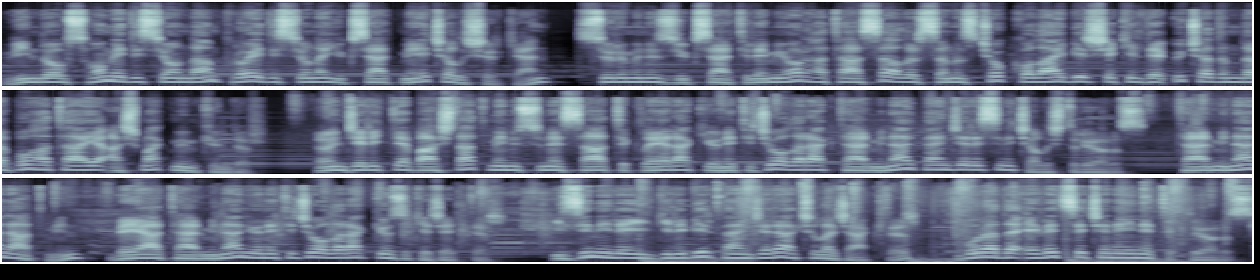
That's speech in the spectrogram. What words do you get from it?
Windows Home Edition'dan Pro Edition'a yükseltmeye çalışırken, sürümünüz yükseltilemiyor hatası alırsanız çok kolay bir şekilde 3 adımda bu hatayı aşmak mümkündür. Öncelikle Başlat menüsüne sağ tıklayarak yönetici olarak terminal penceresini çalıştırıyoruz. Terminal admin veya terminal yönetici olarak gözükecektir. İzin ile ilgili bir pencere açılacaktır. Burada Evet seçeneğine tıklıyoruz.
